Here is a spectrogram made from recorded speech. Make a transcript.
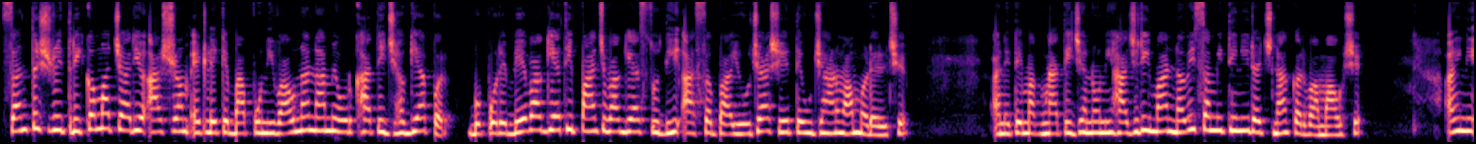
સંત શ્રી ત્રિકમાચાર્ય આશ્રમ એટલે કે બાપુની વાવના નામે ઓળખાતી જગ્યા પર બપોરે બે વાગ્યાથી પાંચ વાગ્યા સુધી આ સભા યોજાશે તેવું જાણવા મળેલ છે. અને તેમાં જ્ઞાતિજનોની હાજરીમાં નવી સમિતિની રચના કરવામાં આવશે. અહીંની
